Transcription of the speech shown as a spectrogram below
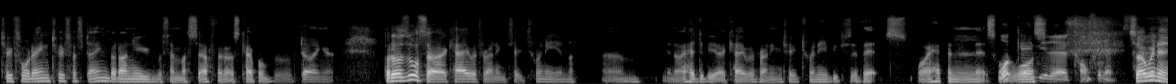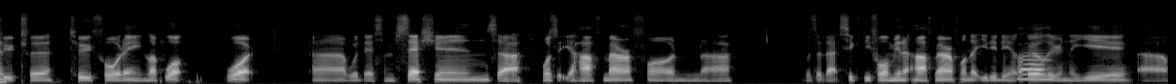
214, 215, but I knew within myself that I was capable of doing it. But I was also okay with running 220, and you know I had to be okay with running 220 because if that's what happened, and that's what, What it was. gave you the confidence So I to went in- for two fourteen? Like what? What? Uh, were there some sessions? Uh, was it your half marathon? Uh, was it that sixty-four minute half marathon that you did in, Um, earlier in the year? Uh,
